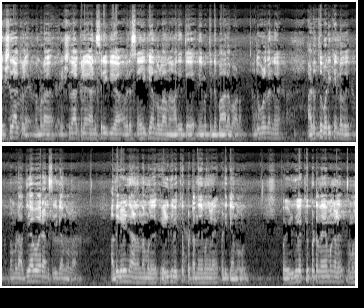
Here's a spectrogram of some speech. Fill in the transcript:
രക്ഷിതാക്കളെ നമ്മുടെ രക്ഷിതാക്കളെ അനുസരിക്കുക അവരെ സ്നേഹിക്കുക എന്നുള്ളതാണ് ആദ്യത്തെ നിയമത്തിന്റെ ബാലപാഠം. അതുപോലെ തന്നെ അടുത്ത് പഠിക്കേണ്ടത് നമ്മുടെ അധ്യാപകരെ അനുസരിക്കുക എന്നുള്ളതാണ്. അത് കഴിഞ്ഞാണ് നമ്മൾ എഴുതി വെക്കപ്പെട്ട നിയമങ്ങളെ പഠിക്കുക എന്നുള്ളത്. അപ്പോൾ എഴുതി വെക്കപ്പെട്ട നിയമങ്ങൾ നമ്മൾ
